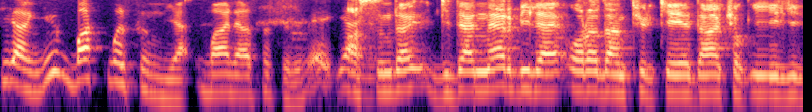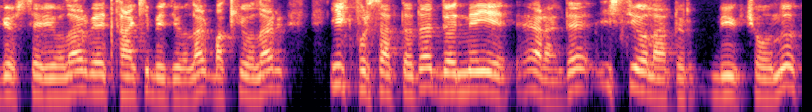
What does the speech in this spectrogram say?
falan gibi bakmasın ya, manasına söylüyorum. E, Yani, Aslında gidenler bile oradan Türkiye'ye daha çok ilgi gösteriyorlar ve takip ediyorlar, bakıyorlar. İlk fırsatta da dönmeyi herhalde istiyorlardır büyük çoğunu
